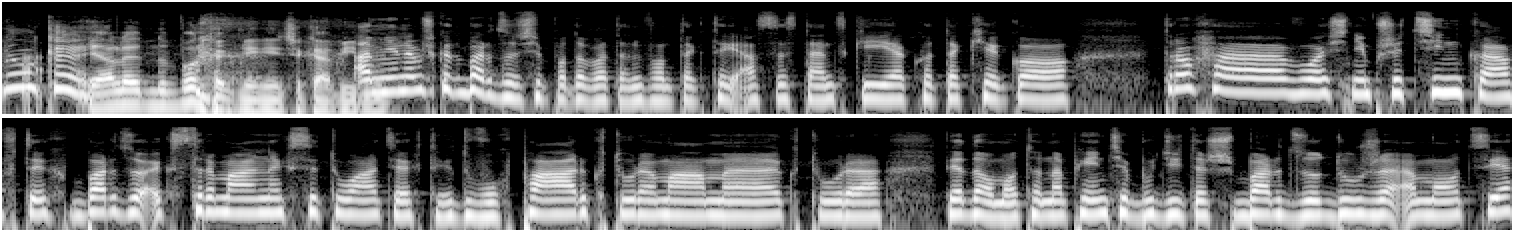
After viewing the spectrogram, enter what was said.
No okej, ale no, wątek mnie nie ciekawi. A mnie na przykład bardzo się podoba ten wątek tej asystenckiej jako takiego trochę właśnie przecinka w tych bardzo ekstremalnych sytuacjach, tych dwóch par, które mamy, które wiadomo, to napięcie budzi też bardzo duże emocje,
